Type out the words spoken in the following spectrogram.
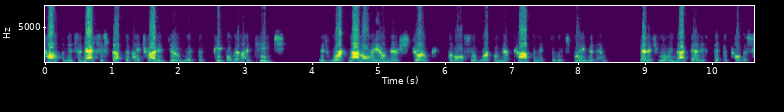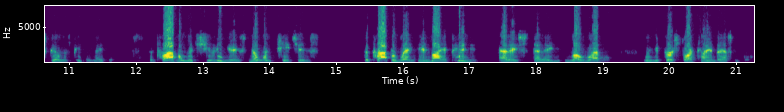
confidence, and that's the stuff that I try to do with the people that I teach. Is work not only on their stroke, but also work on their confidence to explain to them that it's really not that as difficult a skill as people make it. The problem with shooting is no one teaches the proper way, in my opinion, at a at a low level when you first start playing basketball.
